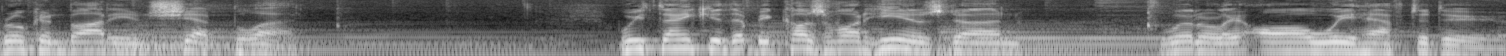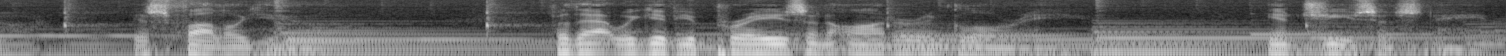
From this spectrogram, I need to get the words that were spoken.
broken body, and shed blood. We thank you that because of what he has done, literally all we have to do is follow you. For that, we give you praise and honor and glory. In Jesus' name.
